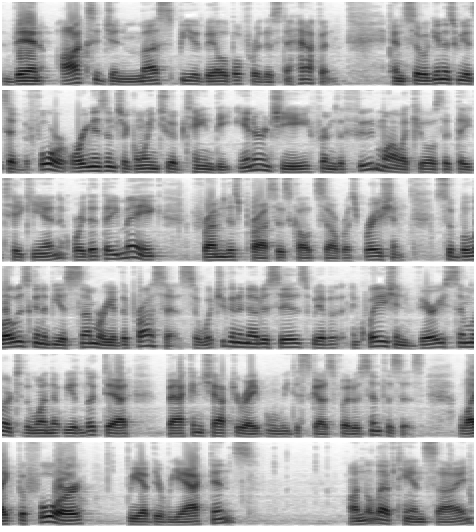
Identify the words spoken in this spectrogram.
then oxygen must be available for this to happen. And so again, as we had said before, organisms are going to obtain the energy from the food molecules that they take in or that they make from this process called cell respiration. So below is going to be a summary of the process. So what you're going to notice is we have an equation very similar to the one that we had looked at back in chapter 8 when we discussed photosynthesis. Like before, we have the reactants on the left hand side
